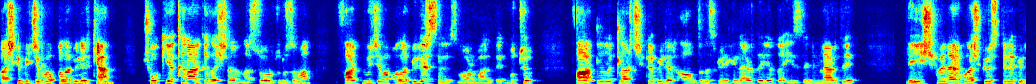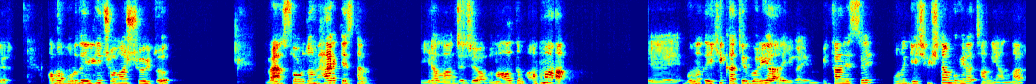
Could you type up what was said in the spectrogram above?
başka bir cevap alabilirken çok yakın arkadaşlarına sorduğunuz zaman farklı bir cevap alabilirsiniz normalde. Bu tür farklılıklar çıkabilir aldığınız bilgilerde ya da izlenimlerde değişmeler baş gösterebilir. Ama burada ilginç olan şuydu. Ben sorduğum herkesten yalancı cevabını aldım ama e, bunu da iki kategoriye ayırayım. Bir tanesi onu geçmişten bugüne tanıyanlar,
